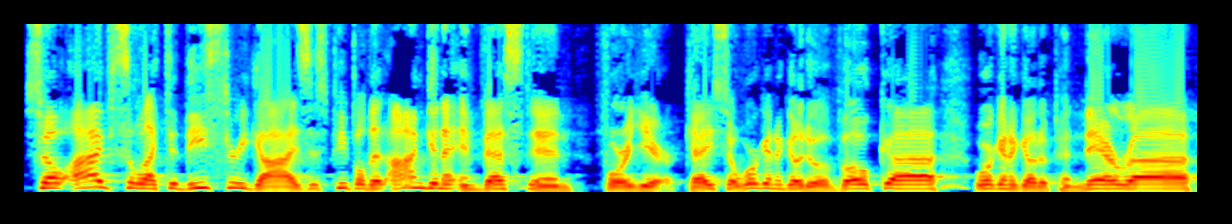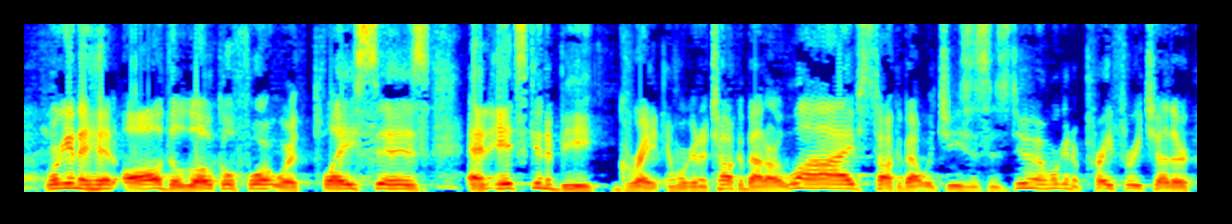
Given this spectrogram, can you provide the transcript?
So I've selected these three guys as people that I'm going to invest in for a year. Okay. So we're going to go to Avoca. We're going to go to Panera. We're going to hit all the local Fort Worth places and it's going to be great. And we're going to talk about our lives, talk about what Jesus is doing. We're going to pray for each other,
